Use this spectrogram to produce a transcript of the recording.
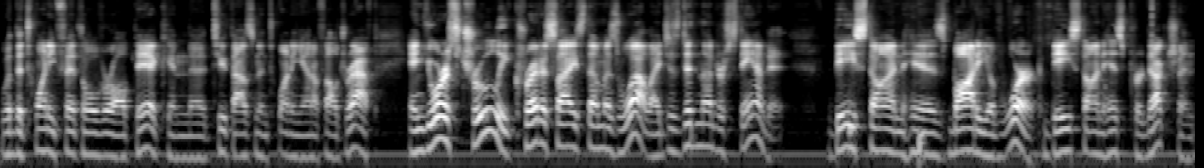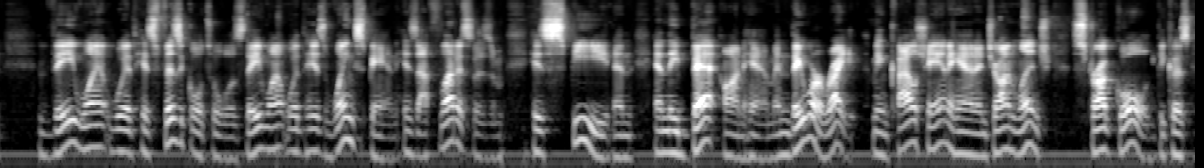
with the 25th overall pick in the 2020 NFL draft. And yours truly criticized them as well. I just didn't understand it based on his body of work, based on his production they went with his physical tools. They went with his wingspan, his athleticism, his speed, and and they bet on him, and they were right. I mean, Kyle Shanahan and John Lynch struck gold because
